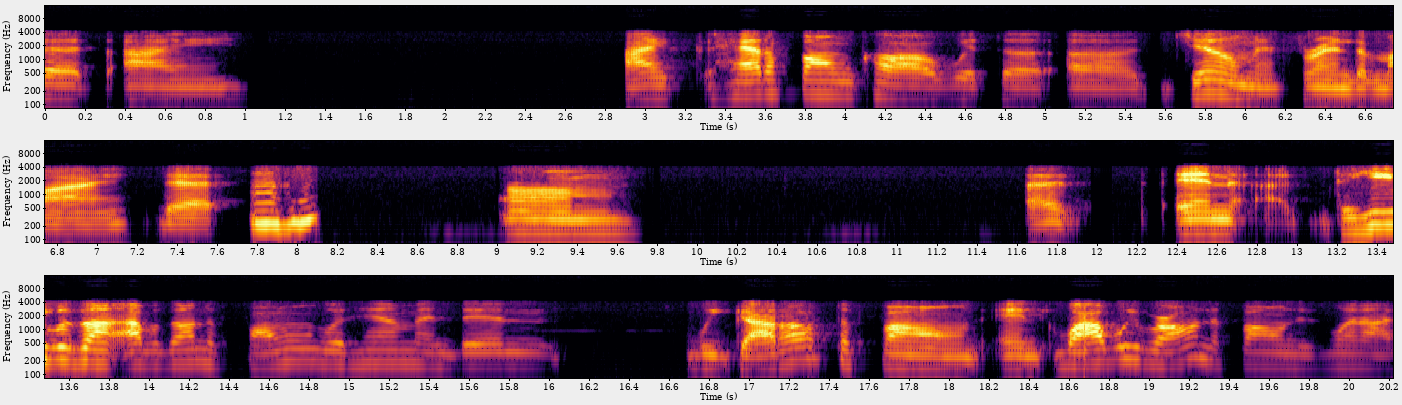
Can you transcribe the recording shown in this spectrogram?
that I I had a phone call with a, a gentleman friend of mine that Mhm. Um uh, and I- he was on I was on the phone with him and then we got off the phone and while we were on the phone is when I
